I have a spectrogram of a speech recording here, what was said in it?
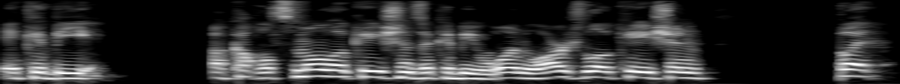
It could be a couple small locations. It could be one large location. But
